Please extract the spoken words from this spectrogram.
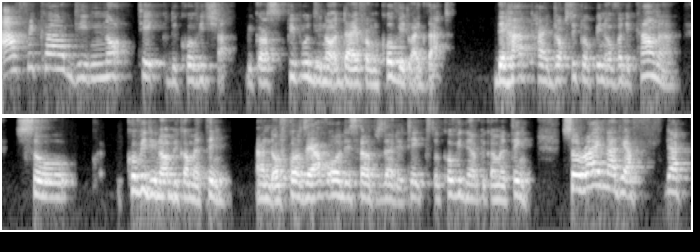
Africa did not take the COVID shot because people did not die from COVID like that. They had hydroxychloroquine over the counter. So COVID did not become a thing. And of course, they have all these helps that it takes. So COVID did not become a thing. So right now, they are, they are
